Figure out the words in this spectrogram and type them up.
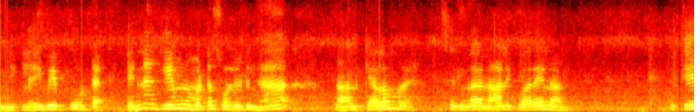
இன்னைக்கு லைவே போட்டேன். என்ன கேம்னு மட்டும் சொல்லிவிடுங்க நான் கிளம்புறேன். சரிங்களா? நாளைக்கு வரேன் நான். ஓகே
